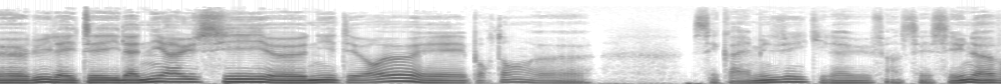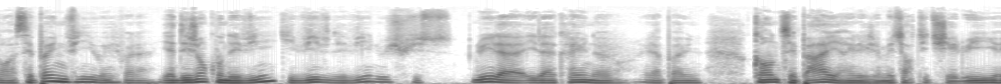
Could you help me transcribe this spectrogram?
euh, lui, il a été, il a ni réussi euh, ni été heureux, et pourtant, euh, c'est quand même une vie qu'il a eue. Enfin, c'est une œuvre. C'est pas une vie. Voilà. Il y a des gens qui ont des vies, qui vivent des vies. Lui, je suis lui, il a, il a créé une œuvre. Il a pas une. Kant, c'est pareil. Hein, il est jamais sorti de chez lui.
